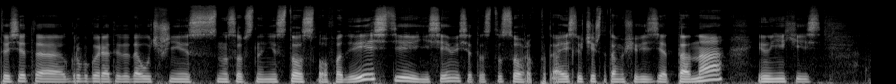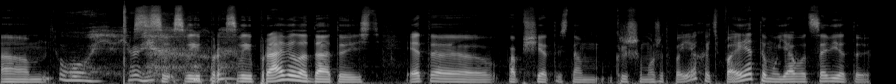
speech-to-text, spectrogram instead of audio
То есть это, грубо говоря, ты тогда учишь не, ну, собственно, не 100 слов, а 200, и не 70, а 140. Пот- А если учесть, что там еще везде тона, и у них есть ам, Ой, ой. с- свои, свои правила, да, то есть это вообще, то есть там крыша может поехать, поэтому я вот советую,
